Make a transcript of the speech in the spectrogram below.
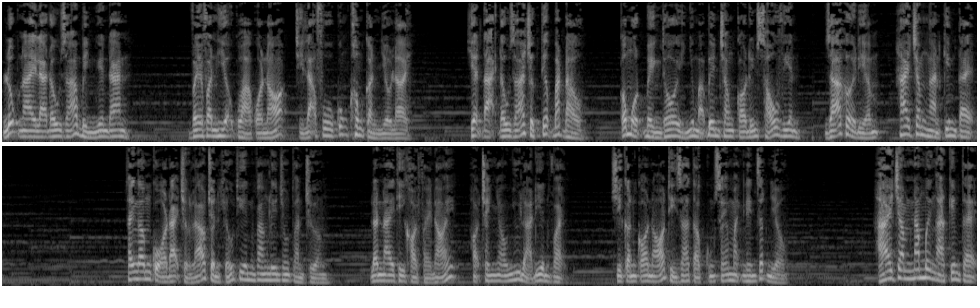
Lúc này là đấu giá bình nguyên đan. Về phần hiệu quả của nó thì lão phu cũng không cần nhiều lời. Hiện tại đấu giá trực tiếp bắt đầu, có một bình thôi nhưng mà bên trong có đến 6 viên, giá khởi điểm 200.000 kim tệ. Thanh âm của đại trưởng lão Trần Khiếu Thiên vang lên trong toàn trường. Lần này thì khỏi phải nói, họ tranh nhau như là điên vậy. Chỉ cần có nó thì gia tộc cũng sẽ mạnh lên rất nhiều. 250.000 kim tệ.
